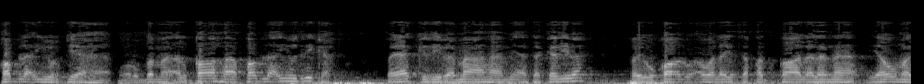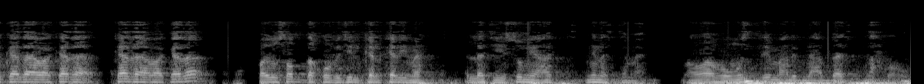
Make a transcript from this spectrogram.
قبل أن يلقيها وربما ألقاها قبل أن يدركه فيكذب معها مئة كذبة فيقال أوليس قد قال لنا يوم كذا وكذا كذا وكذا فيصدق بتلك الكلمة التي سمعت من السماء. رواه مسلم عن ابن عباس نحوه.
